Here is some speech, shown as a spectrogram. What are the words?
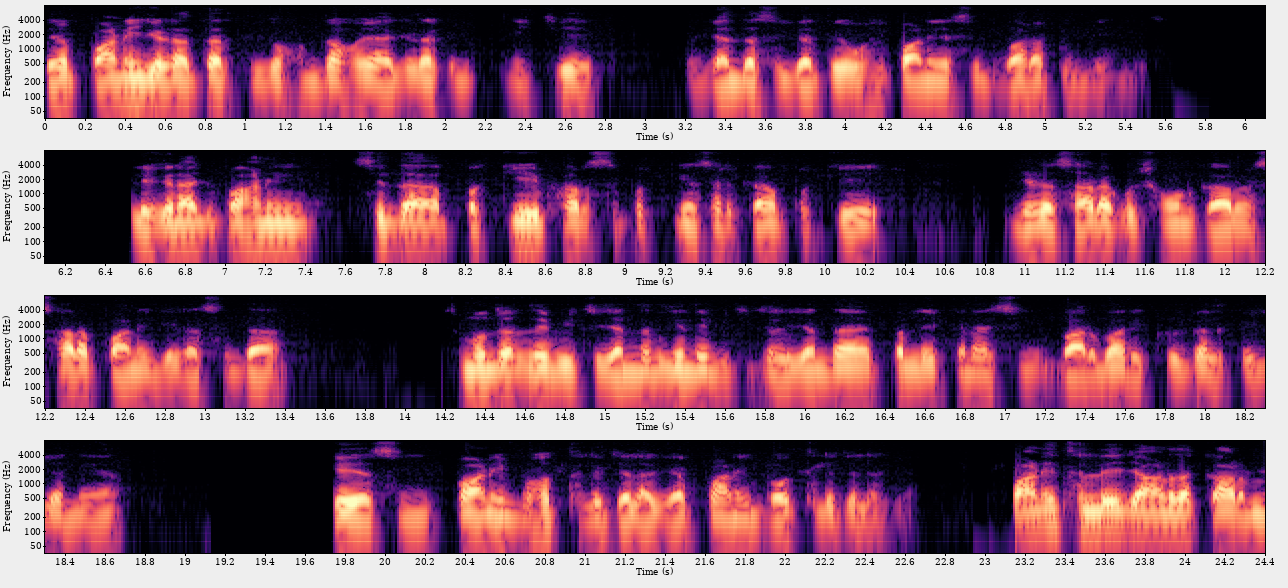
ਜਿਹੜਾ ਪਾਣੀ ਜਿਹੜਾ ਧਰਤੀ ਤੋਂ ਹੁੰਦਾ ਹੋਇਆ, ਜਿਹੜਾ ਕਿ ਨੀਚੇ ਜਾਂਦਾ ਸੀਗਾ ਤੇ ਉਹੀ ਪਾਣੀ ਅਸੀਂ ਦੁਬਾਰਾ ਪੀਂਦੇ ਹੁੰਦੇ ਸੀ। ਲੇਕਿਨ ਅੱਜ ਪਾਣੀ ਸਿੱਧਾ ਪੱਕੇ ਫਰਸ਼, ਪੱਕੀਆਂ ਸੜਕਾਂ, ਪੱਕੇ ਜਿਹੜਾ ਸਾਰਾ ਕੁਝ ਹੋਣ ਕਾਰਨ ਸਾਰਾ ਪਾਣੀ ਜਿਹੜਾ ਸਿੱਧਾ ਸਮੁੰਦਰ ਦੇ ਵਿੱਚ ਜਾਂ ਨਦੀਆਂ ਦੇ ਵਿੱਚ ਚਲ ਜਾਂਦਾ ਹੈ। ਪਰ ਲੇਕਿਨ ਅਸੀਂ ਬਾਰ-ਬਾਰ ਇੱਕੋ ਹੀ ਗੱਲ ਕਹੀ ਜਾਂਦੇ ਹਾਂ ਕਿ ਅਸੀਂ ਪਾਣੀ ਬਹੁਤ ਥੱਲੇ ਚਲਾ ਗਿਆ, ਪਾਣੀ ਬਹੁਤ ਥੱਲੇ ਚਲਾ ਗਿਆ। ਪਾਣੀ ਥੱਲੇ ਜਾਣ ਦਾ ਕਾਰਨ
